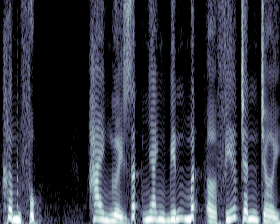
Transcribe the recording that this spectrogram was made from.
Khâm phục. Hai người rất nhanh biến mất ở phía chân trời.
